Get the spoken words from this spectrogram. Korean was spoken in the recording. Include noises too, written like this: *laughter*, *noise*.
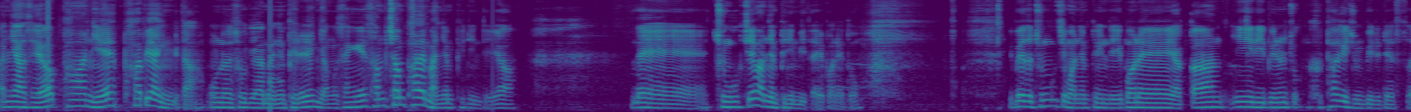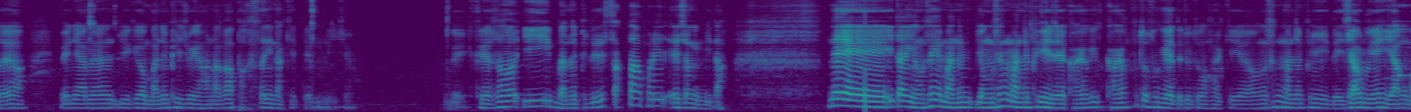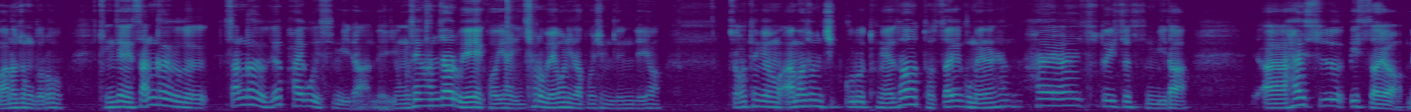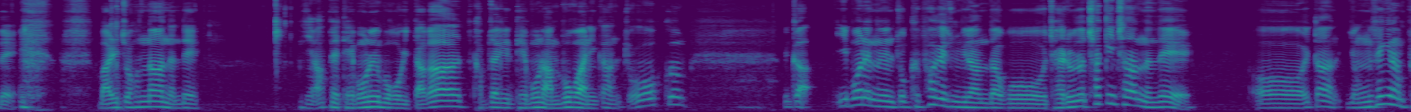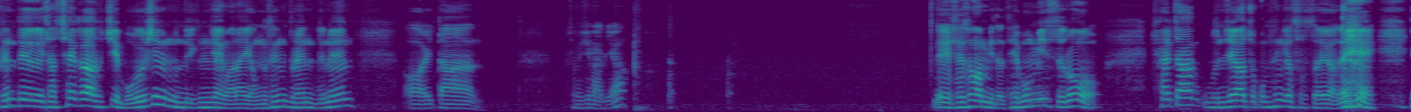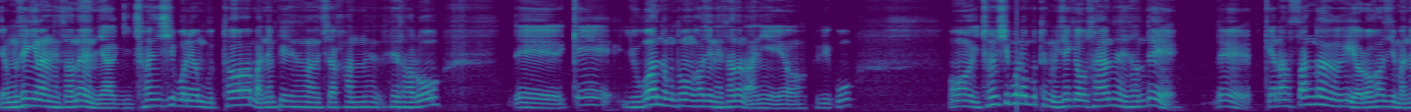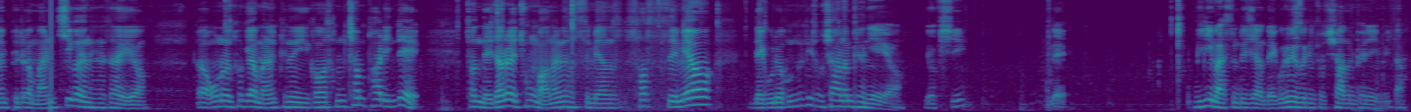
안녕하세요. 파와니의 파비앙입니다. 오늘 소개할 만년필은 영생의 3008 만년필인데요. 네, 중국제 만년필입니다. 이번에도. 이번에도 중국제 만년필인데 이번에 약간 이 리뷰는 조금 급하게 준비를 했어요. 왜냐하면 이거 만년필 중에 하나가 박살이 났기 때문이죠. 네, 그래서 이 만년필들이 싹 다 버릴 예정입니다. 네, 일단 영생 만년, 영생 만년필에 대해 가격, 가격부터 소개해드리도록 할게요. 영생 만년필 4자루에 약 만원 정도로 굉장히 싼 가격을 싼 가격에 팔고 있습니다. 네, 영생 한 자루에 거의 한 2,500원이다 보시면 되는데요. 저 같은 경우 아마존 직구를 통해서 더 싸게 구매를 할 수도 있었습니다. 아, 할 수 있어요. 네. *laughs* 말이 좀 헛나왔는데 이제 앞에 대본을 보고 있다가 갑자기 대본을 안 보고 하니까 조금 그러니까 이번에는 좀 급하게 준비를 한다고 자료도 찾긴 찾았는데 어 일단 영생이랑 브랜드 자체가 솔직히 모르시는 분들이 굉장히 많아요. 영생 브랜드는 어 일단 잠시만요. 네, 죄송합니다. 대본 미스로 살짝 문제가 조금 생겼었어요. 네, *laughs* 영생이랑 회사는 약 2015년부터 만년필 생산을 시작한 회사로 네, 꽤 유관 정도는 가진 회사는 아니에요. 그리고 어 2015년부터면 이제 겨우 4년 회사인데 네, 꽤나 싼 가격에 여러 가지 만년필을 많이 찍어내는 회사예요. 그러니까 오늘 소개할 만년필은 이거 3008인데 전 내자루에 총 만원에 샀으면 샀으며 내구력은 그리 좋지 않은 편이에요. 역시 네 미리 말씀드리지만 내구력이 그리 좋지 않은 편입니다.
